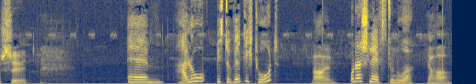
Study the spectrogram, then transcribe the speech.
Schön. Ähm, hallo? Bist du wirklich tot? Nein. Oder schläfst du nur? Ja.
